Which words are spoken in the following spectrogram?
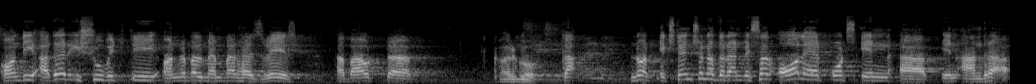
On the other issue which the honourable member has raised about uh, Cargo. Ka- No, extension of the runway. Sir, all airports in, uh, in Andhra,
